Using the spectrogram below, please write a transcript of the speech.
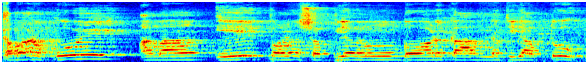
તમારો કોઈ આમાં એક પણ સભ્યનું બળ કામ નથી આપતું.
